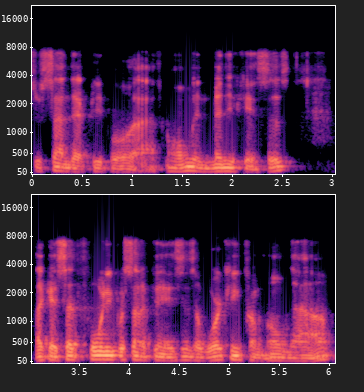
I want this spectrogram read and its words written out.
to send their people at home in many cases. Like I said, 40% of Canadians are working from home now.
